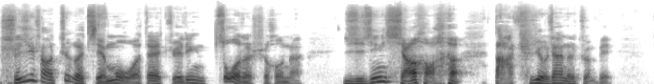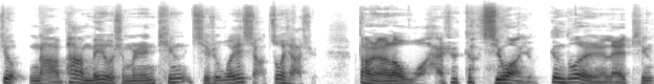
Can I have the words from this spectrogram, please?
实际上，这个节目我在决定做的时候呢，已经想好了打持久战的准备。就哪怕没有什么人听，其实我也想做下去。当然了，我还是更希望有更多的人来听。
